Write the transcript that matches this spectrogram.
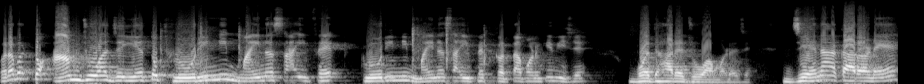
બરાબર? તો આમ જોવા જઈએ તો ફ્લોરિનની માઇનસ આ ઇફેક્ટ ક્લોરિનની માઇનસ આ ઇફેક્ટ કરતાં પણ કેવી છે? વધારે જોવા મળે છે. જેના કારણે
